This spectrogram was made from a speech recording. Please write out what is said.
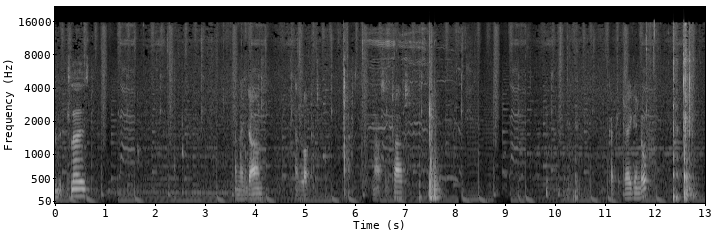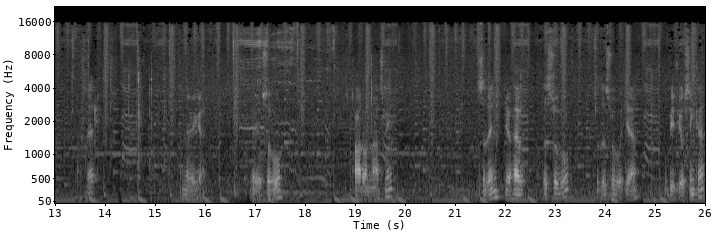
Pull it closed. And then down and lock it. Nice and tight. cut your tag end off like that and there we go there's your swivel tied on nicely so then you'll have this swivel so this swivel here will be for your sinker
